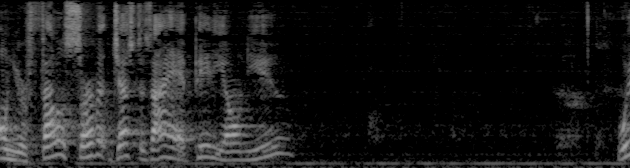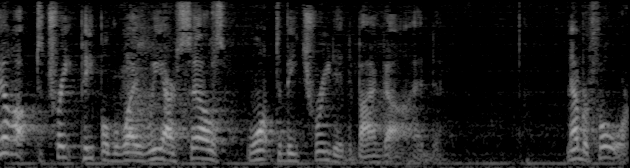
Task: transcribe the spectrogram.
on your fellow servant just as I had pity on you? We ought to treat people the way we ourselves want to be treated by God. Number four,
